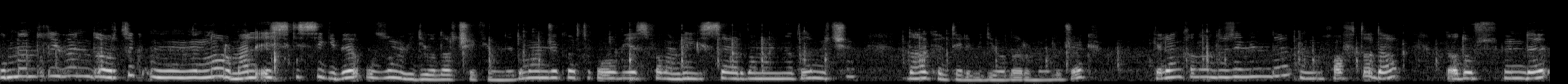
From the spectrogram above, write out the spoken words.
Bundan dolayı ben de artık ım, normal eskisi gibi uzun videolar çekeyim dedim. Ancak artık OBS falan bilgisayardan oynadığım için daha kaliteli videolarım olacak. Gelen kanal düzeninde ım, haftada daha doğrusu günde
